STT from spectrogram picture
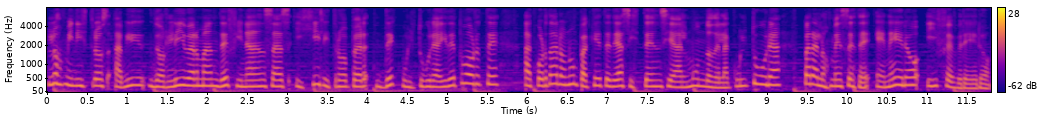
los ministros Avigdor Lieberman de Finanzas y Gilly Tropper de Cultura y Deporte acordaron un paquete de asistencia al mundo de la cultura para los meses de enero y febrero.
